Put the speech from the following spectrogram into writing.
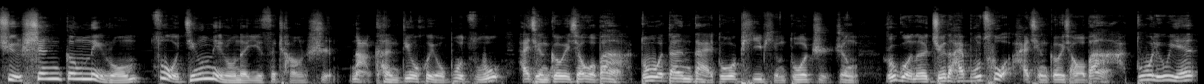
去深耕内容、做精内容的一次尝试。那肯定会有不足，还请各位小伙伴啊多担待、多批评、多指正。如果呢觉得还不错，还请各位小伙伴啊多留言、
